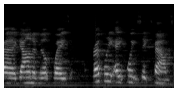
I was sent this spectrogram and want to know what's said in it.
A gallon of milk weighs roughly 8.6 pounds.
